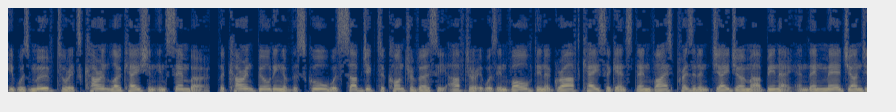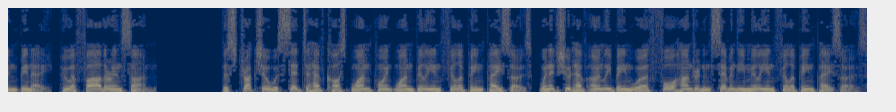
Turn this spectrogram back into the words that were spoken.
it was moved to its current location in Cembo. The current building of the school was subject to controversy after it was involved in a graft case against then Vice President Jejomar Binay and then Mayor Junjun Binay, who are father and son. The structure was said to have cost 1.1 billion Philippine pesos, when it should have only been worth 470 million Philippine pesos.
